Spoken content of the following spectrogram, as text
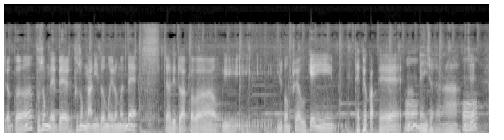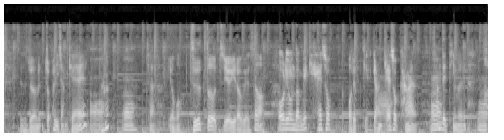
조금 구속 레벨, 구속 난이도 뭐 이런 건데, 자, 그래도 아빠가 우리 일본 프로야구 게임 대표 카페 어? 어. 매니저잖아. 그치? 어. 그래서 좀 쪽팔리지 않게. 어. 어. 자, 요거, 드또 찌요이라고 해서 어려운 단계? 계속 어렵게, 그냥 어. 계속 강한 어. 상대 팀을, 어.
